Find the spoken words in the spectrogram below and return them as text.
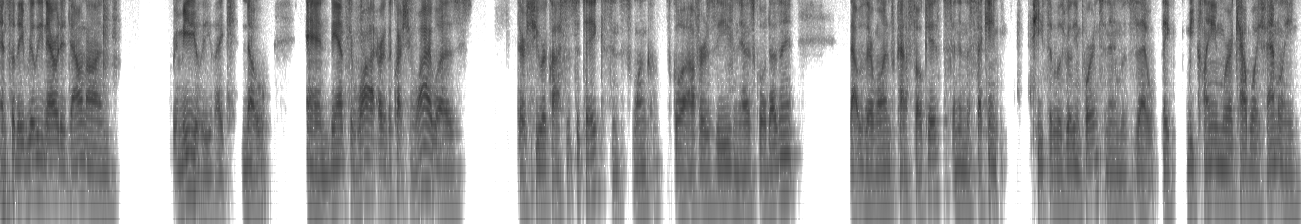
And so they really narrowed it down on immediately, like, no. And the answer why, or the question why was there's fewer classes to take since one school offers these and the other school doesn't. That was their one kind of focus. And then the second piece that was really important to them was that they we claim we're a cowboy family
